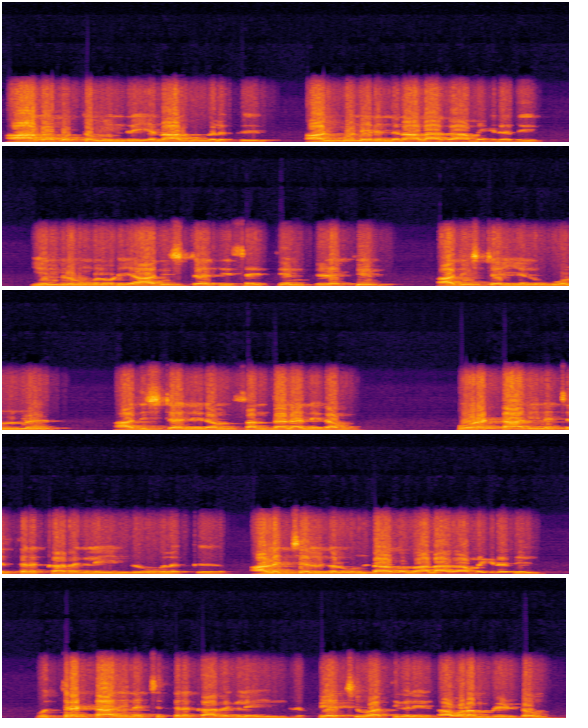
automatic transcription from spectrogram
ஆக மொத்தம் இன்றைய நாள் உங்களுக்கு அன்பு நிறைந்த நாளாக அமைகிறது. இன்று உங்களுடைய அதிர்ஷ்ட திசை தென்கிழக்கு அதிர்ஷ்ட எண் ஒன்று அதிர்ஷ்ட நிறம் சந்தன நிறம். போரட்டாதி நட்சத்திரக்காரர்களே இன்று உங்களுக்கு அலைச்சல்கள் உண்டாகும் நாளாக அமைகிறது. உத்திரட்டாதி நட்சத்திரக்காரர்களே இன்று பேச்சுவார்த்தைகளில் கவனம் வேண்டும்.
